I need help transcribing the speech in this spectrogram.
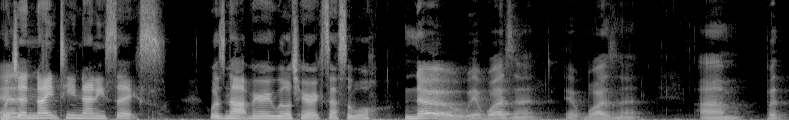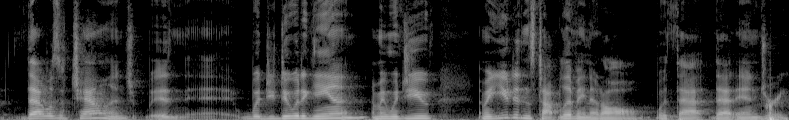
Which in 1996 was not very wheelchair accessible. No, it wasn't. It wasn't. Um, but that was a challenge. It- would you do it again? I mean, would you? I mean, you didn't stop living at all with that that injury.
